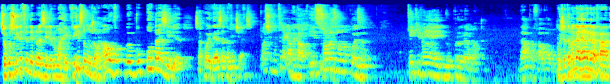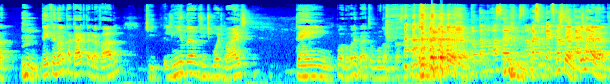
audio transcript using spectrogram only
Se eu conseguir defender Brasília numa revista, num jornal, eu vou, eu vou por Brasília. Sacou? A ideia é exatamente essa. Poxa, muito legal. Legal. E só mais uma coisa. Quem que vem aí no programa? Dá pra falar alguma Pô, já tem uma galera gravada. Tem Fernando Takai que tá gravado, que linda, gente boa demais. Tem. Pô, não vou lembrar de todo mundo. Nossa. Botando numa saia justa. Mas tudo bem, Mas tem, tem uma já é um- galera.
